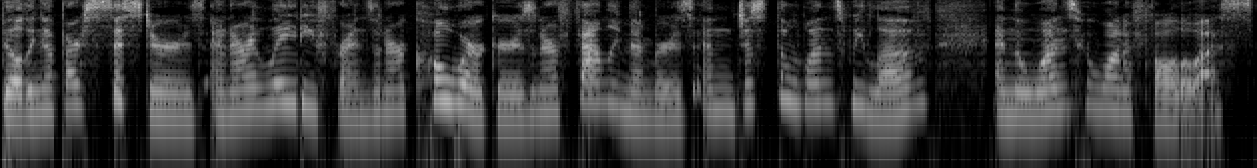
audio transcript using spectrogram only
building up our sisters and our lady friends and our coworkers and our family members and just the ones we love and the ones who want to follow us.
